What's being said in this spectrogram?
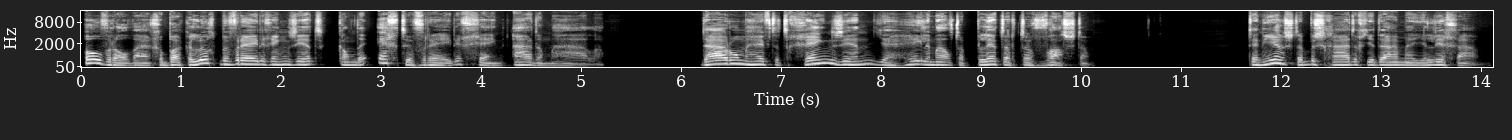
Overal waar gebakken luchtbevrediging zit, kan de echte vrede geen adem halen. Daarom heeft het geen zin je helemaal te pletter te vasten. Ten eerste beschadig je daarmee je lichaam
